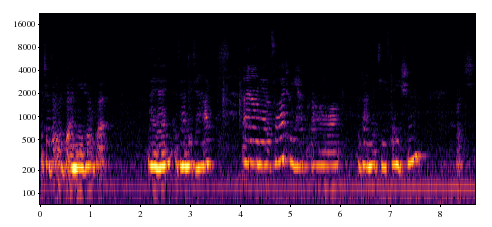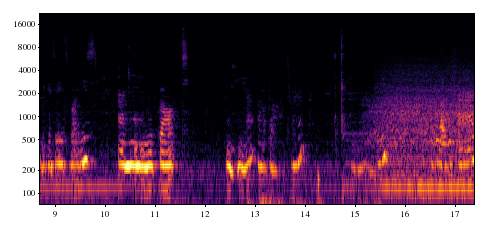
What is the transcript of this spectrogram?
which I thought was a bit unusual, but you know, it's handy to have. And on the other side, we have our vanity station, which we can see is well used. And then we've got in here our bathroom. Lovely. Lovely fan.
